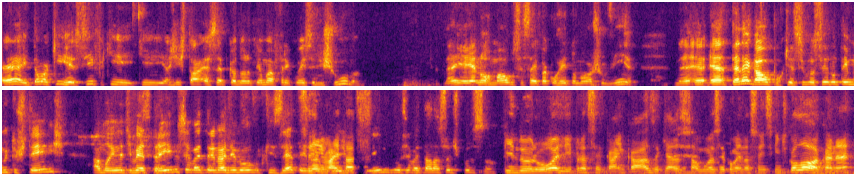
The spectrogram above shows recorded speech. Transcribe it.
é, então aqui em Recife, que, que a gente está, essa época do ano tem uma frequência de chuva, né? E aí é normal você sair para correr e tomar uma chuvinha. Né? É, é até legal, porque se você não tem muitos tênis, amanhã tiver treino, você vai treinar de novo. Quiser treinar Sim, vai tá... treino, você vai estar à sua disposição. Pendurou ali para secar em casa, que é, as, é. algumas recomendações que a gente coloca, né?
